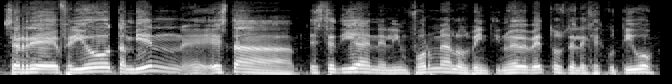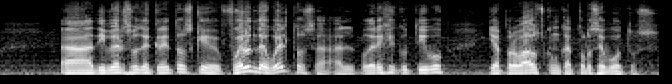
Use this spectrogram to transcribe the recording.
Se refirió también eh, esta, este día en el informe a los 29 vetos del Ejecutivo a diversos decretos que fueron devueltos al Poder Ejecutivo y aprobados con 14 votos.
